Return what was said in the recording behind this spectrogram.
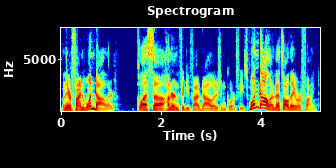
And they were fined one dollar plus uh, $155 in court fees. One dollar. That's all they were fined.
